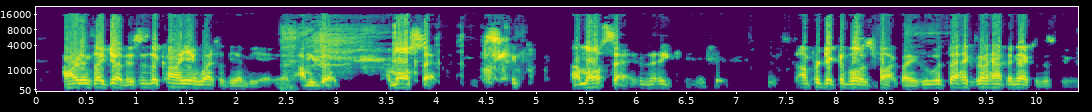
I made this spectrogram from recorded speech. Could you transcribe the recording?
Harden's like, yo, this is the Kanye West of the NBA. Like, I'm good. I'm all set. I'm all set. Like, it's unpredictable as fuck. Like, who? What the heck's gonna happen next with this dude?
